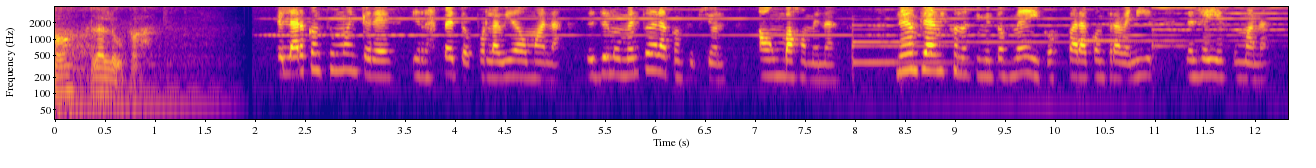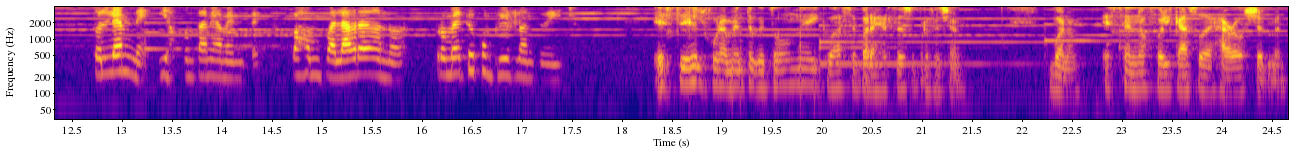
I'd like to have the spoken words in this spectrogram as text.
Bajo la lupa. El dar con sumo interés y respeto por la vida humana desde el momento de la concepción, aún bajo amenaza. No emplear mis conocimientos médicos para contravenir las leyes humanas. Solemne y espontáneamente, bajo mi palabra de honor, prometo cumplir lo antedicho. Este es el juramento que todo médico hace para ejercer su profesión. Bueno, este no fue el caso de Harold Shipman,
